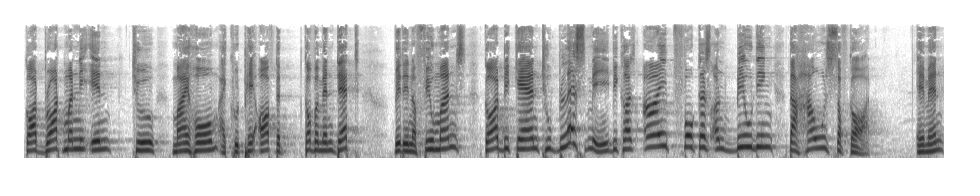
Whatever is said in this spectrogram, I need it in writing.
God brought money in to my home. I could pay off the government debt within a few months. God began to bless me because I focused on building the house of God. Amen.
